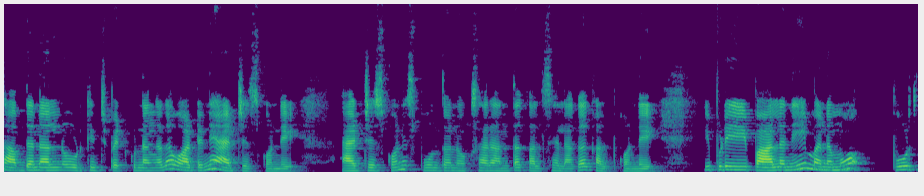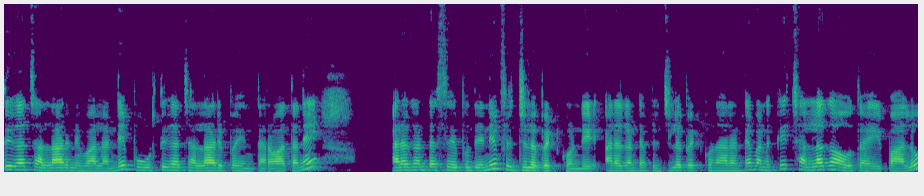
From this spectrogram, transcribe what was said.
సాబ్దనాలను ఉడికించి పెట్టుకున్నాం కదా వాటిని యాడ్ చేసుకోండి. యాడ్ చేసుకొని స్పూన్తో ఒకసారి అంతా కలిసేలాగా కలుపుకోండి. ఇప్పుడు ఈ పాలని మనము పూర్తిగా చల్లారనివ్వాలండి. పూర్తిగా చల్లారిపోయిన తర్వాతనే అరగంట సేపు దీన్ని ఫ్రిడ్జ్లో పెట్టుకోండి. అరగంట ఫ్రిడ్జ్లో పెట్టుకున్నారంటే మనకి చల్లగా అవుతాయి పాలు.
